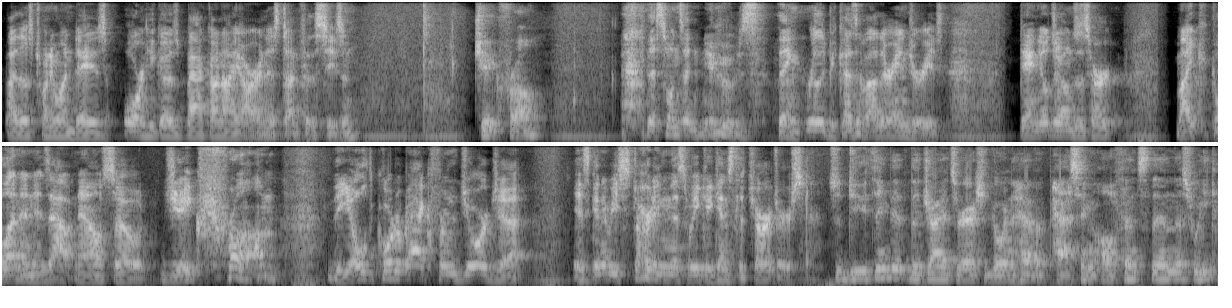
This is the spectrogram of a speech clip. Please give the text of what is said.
by those 21 days, or he goes back on IR and is done for the season. Jake Fromm, This one's a news thing, really, because of other injuries. Daniel Jones is hurt. Mike Glennon is out now, so Jake Fromm, the old quarterback from Georgia, is going to be starting this week against the Chargers. So, do you think that the Giants are actually going to have a passing offense then this week?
